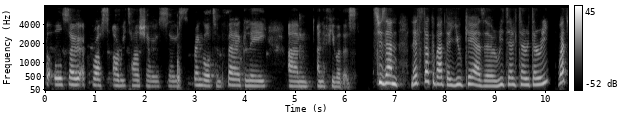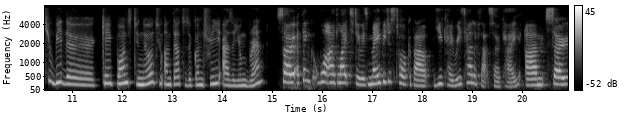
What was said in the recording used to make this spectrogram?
but also across our retail shows. So Spring, Autumn, Fair, Glee, um, and a few others. Suzanne, let's talk about the UK as a retail territory. What should be the key points to know to enter to the country as a young brand? So I think what I'd like to do is maybe just talk about UK retail, if that's okay. Um, so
